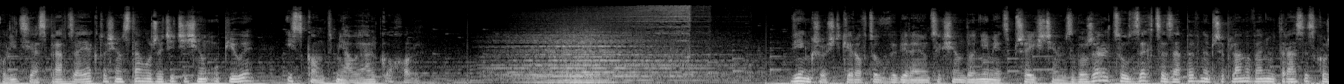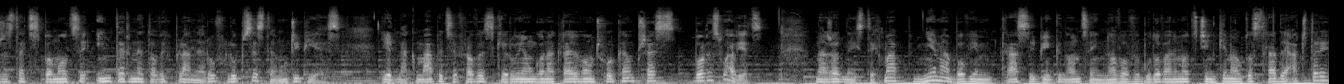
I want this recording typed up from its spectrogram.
Policja sprawdza, jak to się stało, że dzieci się upiły i skąd miały alkohol. Większość kierowców wybierających się do Niemiec przejściem z Gorzelcu zechce zapewne przy planowaniu trasy skorzystać z pomocy internetowych planerów lub systemu GPS. Jednak mapy cyfrowe skierują go na krajową czwórkę przez Bolesławiec. Na żadnej z tych map nie ma bowiem trasy biegnącej nowo wybudowanym odcinkiem autostrady A4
